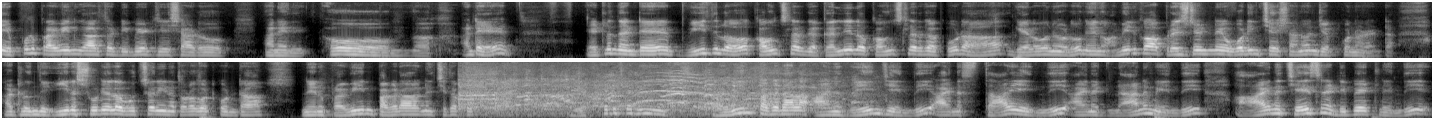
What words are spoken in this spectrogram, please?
ఎప్పుడు ప్రవీణ్ గారితో డిబేట్ చేశాడు అనేది? ఓ అంటే ఎట్లుందంటే వీధిలో కౌన్సిలర్గా గల్లీలో కౌన్సిలర్గా కూడా గెలవనోడు నేను అమెరికా ప్రెసిడెంట్నే ఓడించేశాను అని చెప్పుకున్నాడంట. అట్లుంది. ఈయన స్టూడియోలో కూర్చొని ఈయన తొడగొట్టుకుంటా నేను ప్రవీణ్ పగడాలని చితకు ఎక్కడికని ప్రవీణ్ పగడాల ఆయన రేంజ్ ఏంది? ఆయన స్థాయి ఏంది? ఆయన జ్ఞానం ఏంది? ఆయన చేసిన డిబేట్లు ఏంది?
